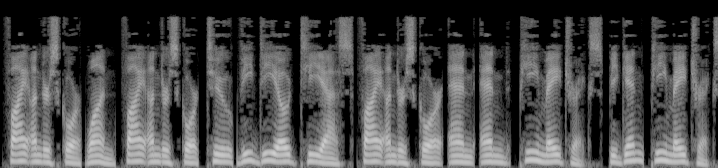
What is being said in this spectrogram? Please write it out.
phi underscore 1 phi underscore 2 vdots phi underscore n end p matrix begin p matrix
